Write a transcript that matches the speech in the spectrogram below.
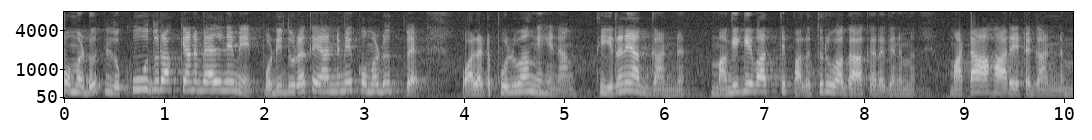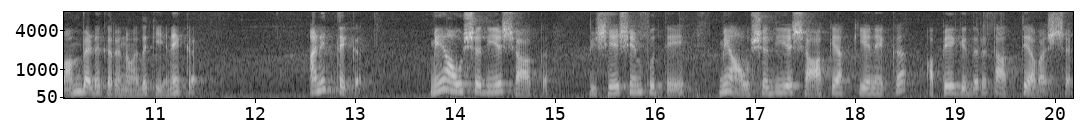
කොමඩුත් ලොකු දුරක් යන වැල් නෙමේ. පොඩි දුරක යන්නේ මේ කොමඩුත් වැල්. ඔයාලට පුළුවන් එහෙනම් තීරණයක් ගන්න. මගේ ගෙවත්තේ පළතුරු වගා කරගෙනම මට ආහාරයට ගන්න මම වැඩ කරනවද කියන එක. අනිත් එක මේ ඖෂධීය ශාක විශේෂයෙන් පුතේ මේ ඖෂධීය ශාකයක් කියන එක අපේ ගෙදරට අත්‍යවශ්‍යයි.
